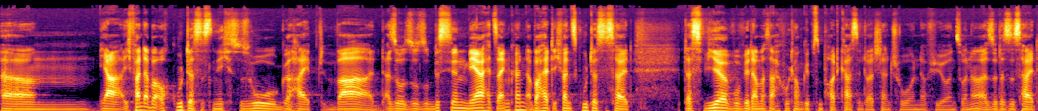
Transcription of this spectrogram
Ähm, ja, ich fand aber auch gut, dass es nicht so gehypt war. Also so, so ein bisschen mehr hätte sein können, aber halt, ich fand es gut, dass es halt dass wir, wo wir damals nachgeguckt haben, gibt es einen Podcast in Deutschland schon dafür und so, ne? Also das ist halt,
